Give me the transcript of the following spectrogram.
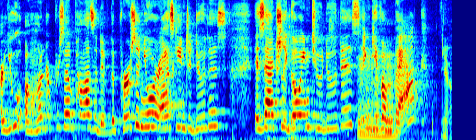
are you 100% positive the person you are asking to do this is actually going to do this and give Mm-hmm. them back? Yeah.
